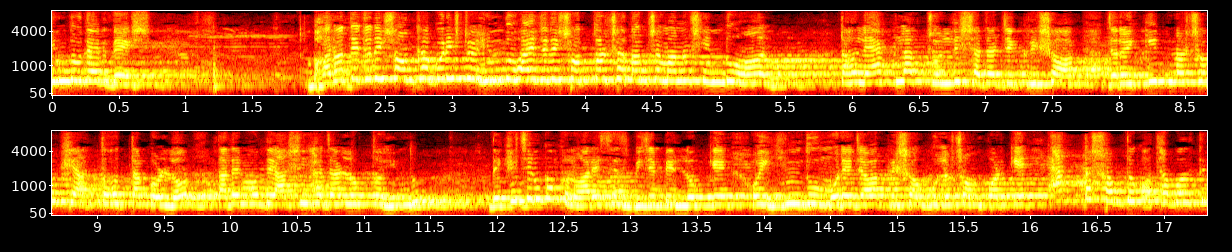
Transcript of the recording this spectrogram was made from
হিন্দুদের দেশ ভারতে যদি সংখ্যাগরিষ্ঠ হিন্দু হয় যদি সত্তর শতাংশ মানুষ হিন্দু হন তাহলে এক লাখ চল্লিশ হাজার যে কৃষক যারা ওই কীটনাশক খেয়ে আত্মহত্যা করলো তাদের মধ্যে আশি হাজার লোক তো হিন্দু দেখেছেন কখনো আর এস এস বিজেপির লোককে ওই হিন্দু মরে যাওয়া কৃষকগুলো সম্পর্কে একটা শব্দ কথা বলতে?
